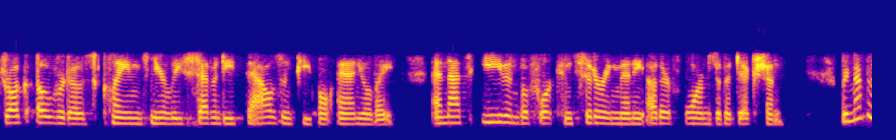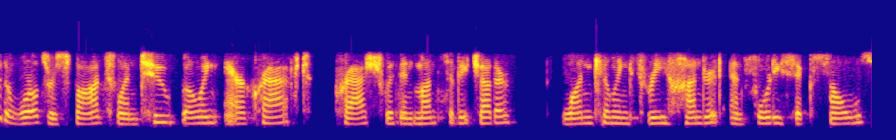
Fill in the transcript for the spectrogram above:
Drug overdose claims nearly 70,000 people annually and that's even before considering many other forms of addiction. Remember the world's response when two Boeing aircraft crashed within months of each other, one killing 346 souls?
